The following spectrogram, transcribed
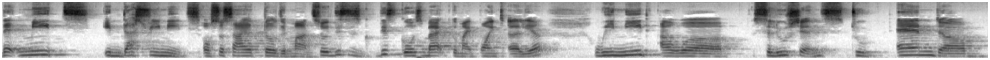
that meets industry needs or societal demand. So this is this goes back to my point earlier. We need our solutions to end um,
